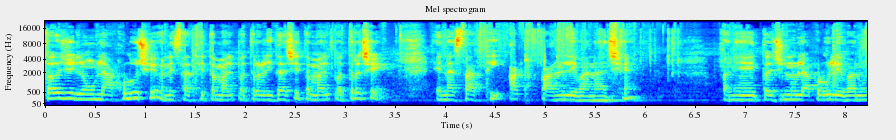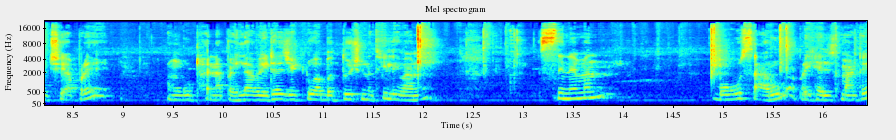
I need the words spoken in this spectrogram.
તજનું લાકડું છે અને સાથે તમાલપત્ર લીધા છે. તમાલપત્ર છે, એના સાતથી આઠ પાન લેવાના છે. અને તજનું લાકડું લેવાનું છે આપણે. અંગૂઠાના પહેલાં વેઢા જેટલું આ બધું જ નથી લેવાનું. સિનેમન બહુ સારું આપણી હેલ્થ માટે.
